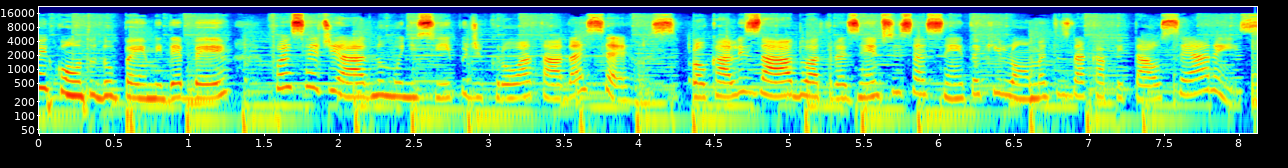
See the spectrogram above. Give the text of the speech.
encontro do PMDB foi sediado no município de Croatá das Serras, localizado a 360 quilômetros da capital cearense.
